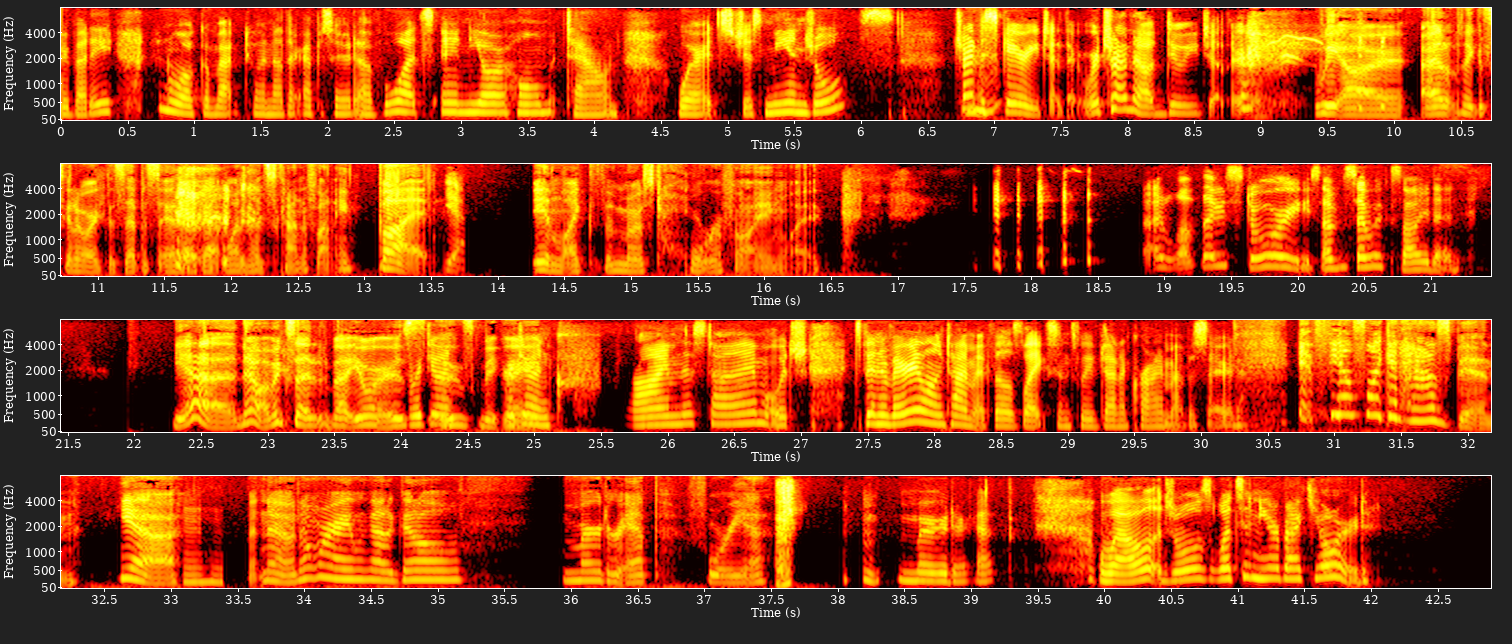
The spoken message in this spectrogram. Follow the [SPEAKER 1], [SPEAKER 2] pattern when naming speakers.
[SPEAKER 1] everybody, and welcome back to another episode of What's in Your Hometown, where it's just me and Jules trying to
[SPEAKER 2] Mhm.
[SPEAKER 1] scare each other. We're trying to outdo each other.
[SPEAKER 2] We are. I don't think it's gonna work this episode. I've got one that's kind of funny, but
[SPEAKER 1] Yeah.
[SPEAKER 2] in like the most horrifying way.
[SPEAKER 1] I love those stories. I'm so excited.
[SPEAKER 2] Yeah, no, I'm excited about yours.
[SPEAKER 1] We're doing-
[SPEAKER 2] This gonna be
[SPEAKER 1] We're doing crime this time, which it's been a very long time, it feels like, since we've done a crime episode.
[SPEAKER 2] It feels like it has been. Yeah,
[SPEAKER 1] Mhm.
[SPEAKER 2] but no, don't worry. We got a good old murder ep for you.
[SPEAKER 1] Murder ep. Well, Jules, what's in your backyard?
